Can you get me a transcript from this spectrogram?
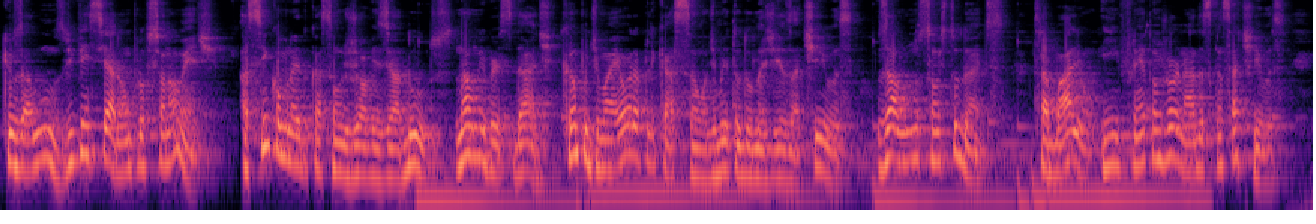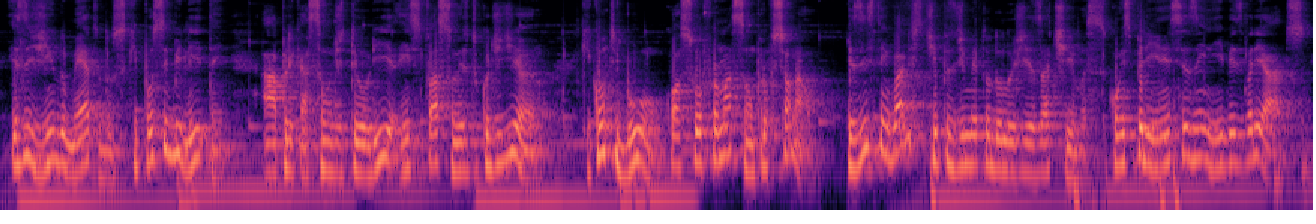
que os alunos vivenciarão profissionalmente. Assim como na educação de jovens e adultos, na universidade, campo de maior aplicação de metodologias ativas, os alunos são estudantes, trabalham e enfrentam jornadas cansativas, exigindo métodos que possibilitem a aplicação de teoria em situações do cotidiano, que contribuam com a sua formação profissional. Existem vários tipos de metodologias ativas, com experiências em níveis variados,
